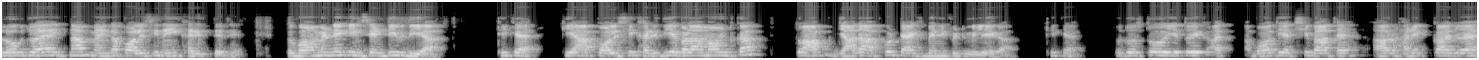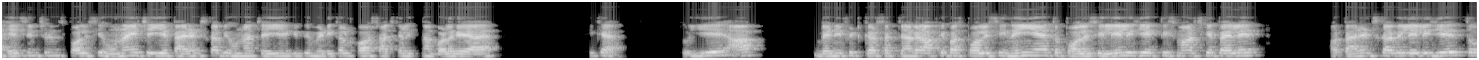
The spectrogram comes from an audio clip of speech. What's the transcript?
लोग जो है इतना महँगा पॉलिसी नहीं खरीदते थे। तो गवर्नमेंट ने एक इंसेंटिव दिया, ठीक है, कि आप पॉलिसी खरीदिए बड़ा अमाउंट का तो आप, ज़्यादा आपको टैक्स बेनिफिट मिलेगा। ठीक है? तो दोस्तों, ये तो एक बहुत ही अच्छी बात है और हर एक का जो है हेल्थ इंश्योरेंस पॉलिसी होना ही चाहिए पेरेंट्स का भी होना चाहिए क्योंकि मेडिकल कॉस्ट आजकल इतना बढ़ गया है। ठीक है? तो ये आप बेनिफिट कर सकते हैं। अगर आपके पास पॉलिसी नहीं है तो पॉलिसी ले लीजिए इकतीस मार्च के पहले और पेरेंट्स का भी ले लीजिए तो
